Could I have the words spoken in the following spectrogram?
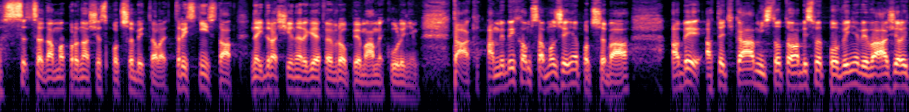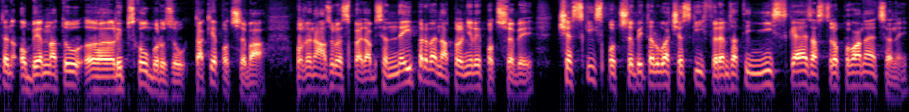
s cenama pro naše spotřebitele. Tristní stav, nejdražší energie v Evropě máme kvůli nim. Tak a my bychom samozřejmě potřeba, aby a teďka místo toho, aby jsme povinně vyváželi ten objem na tu lipskou burzu, tak je potřeba, podle názoru SPD, aby se nejprve naplnili potřeby českých spotřebitelů a českých firm za ty nízké zastropované ceny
